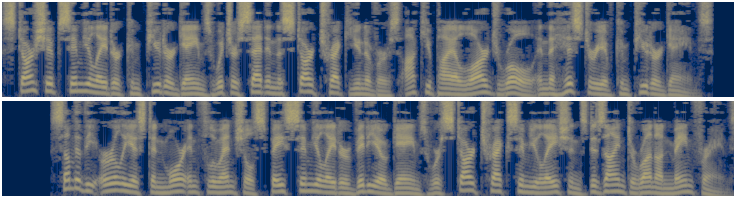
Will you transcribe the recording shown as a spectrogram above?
Starship Simulator computer games which are set in the Star Trek universe occupy a large role in the history of computer games. Some of the earliest and more influential space simulator video games were Star Trek simulations designed to run on mainframes.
